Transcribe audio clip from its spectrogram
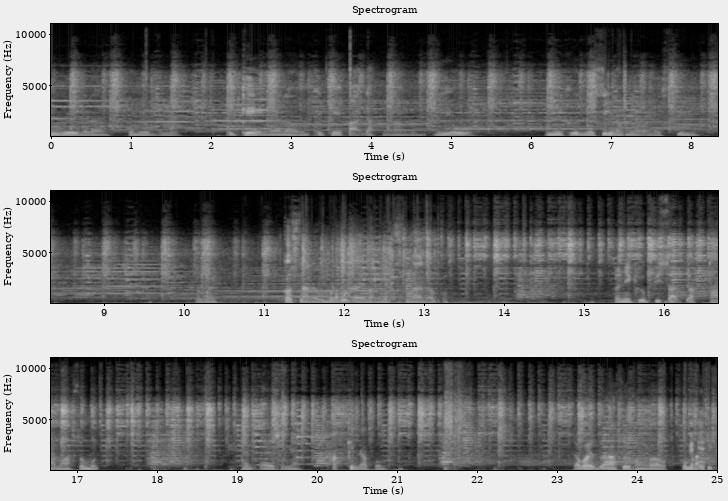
บูเวลก็ได้ผมเรียกบูเวลไอเคอย่างเงี้ยนะไอเคป่ายักษ์นะมนีโอนี่คือเนสซี่นะผมเรียกว่าเนสซี่ทำไมก็สร้านะผมไม่พูดอะไรมากในสร้านะผมอันนี้คือปีศาจยักษ์ใต้มหาสมุทร เห็นอะไรสักอย่างพักขึ้นครับผม แต่ว่าล่าสุดของเรา ผมมีมา SCP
